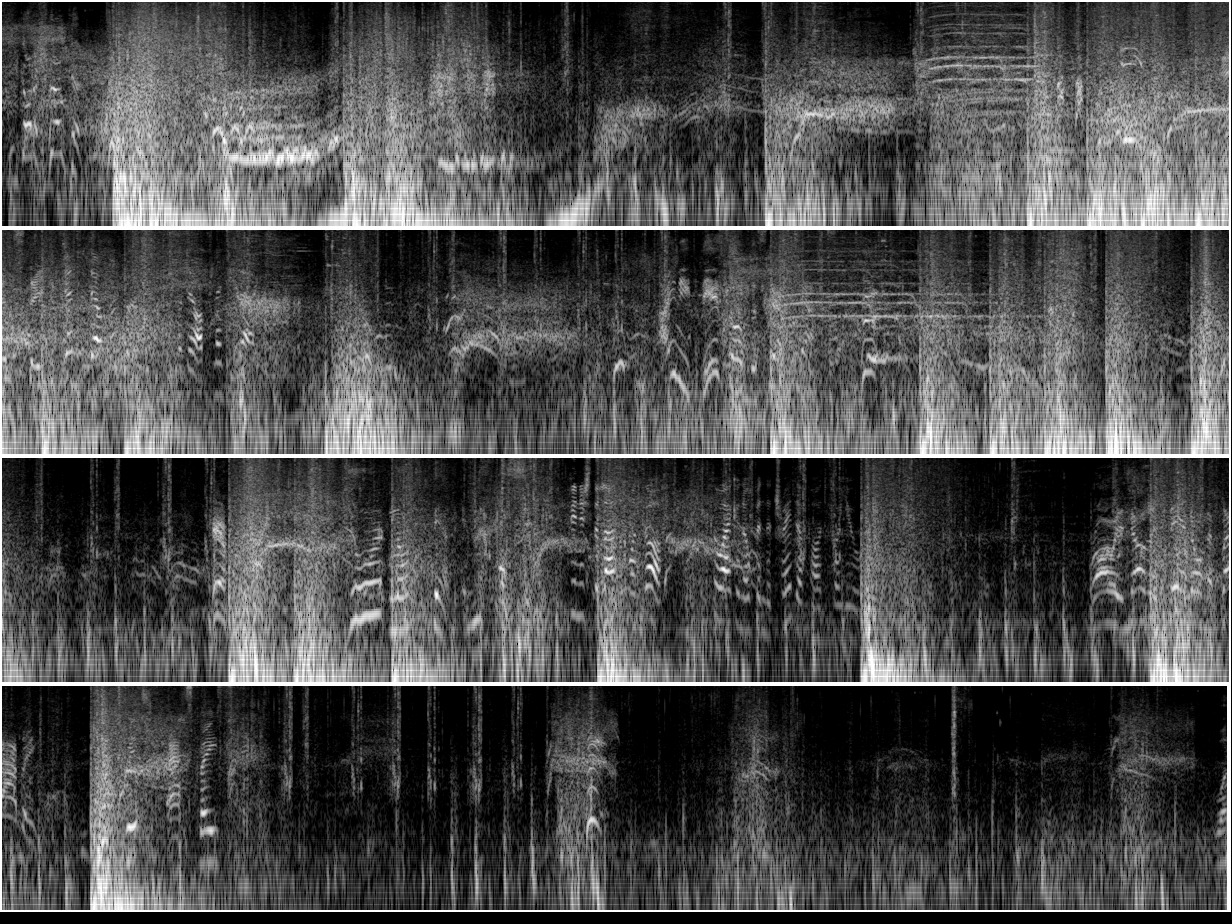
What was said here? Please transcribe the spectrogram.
He's got a cloaker. And stay Dented their numbers, but there are plenty left. I need this on the Snapchats. Careful, guys. You're not dead enough. Finish the last ones off, so I can open the trader pod for you. Throw another set on the barbie. Did you twitch, ass face?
